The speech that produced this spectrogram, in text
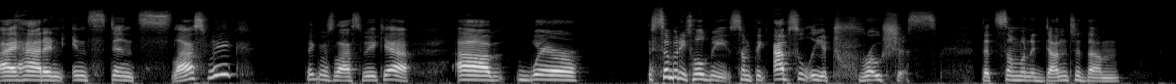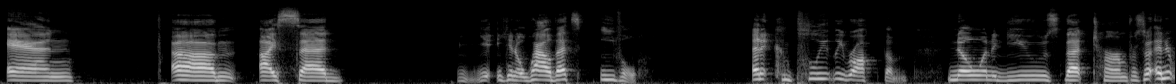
I had an instance last week. I think it was last week, yeah, um, where somebody told me something absolutely atrocious that someone had done to them. And um, I said, you know, wow, that's evil. And it completely rocked them. No one had used that term for so, and it,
